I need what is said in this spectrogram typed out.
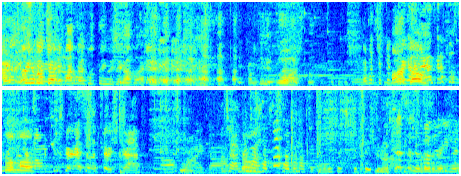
মানে ওই বছর বাংলার কুত্তা ইংলিশে গাফায় ও আসতো মা কাম I'm gonna post a Come picture on. of mom and use her as a thirst trap. আচ্ছা আমরা সব ছয় বোন আছে can we just take a finish the picture a little bit here?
